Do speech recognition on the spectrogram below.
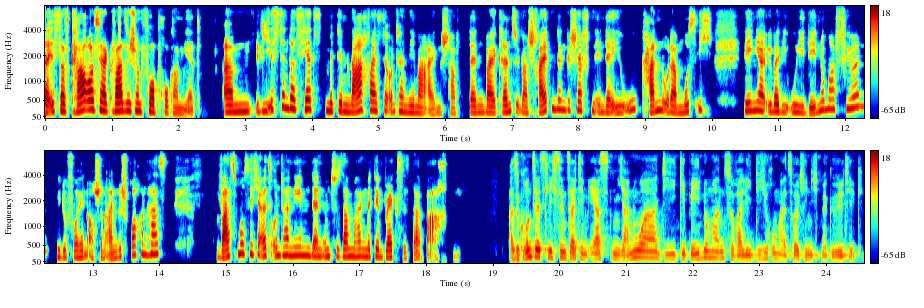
Da ist das Chaos ja quasi schon vorprogrammiert. Ähm, wie ist denn das jetzt mit dem Nachweis der Unternehmereigenschaft? Denn bei grenzüberschreitenden Geschäften in der EU kann oder muss ich den ja über die UID-Nummer führen, wie du vorhin auch schon angesprochen hast. Was muss ich als Unternehmen denn im Zusammenhang mit dem Brexit da beachten? Also grundsätzlich sind seit dem 1. Januar die GB-Nummern zur Validierung als solche nicht mehr gültig.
